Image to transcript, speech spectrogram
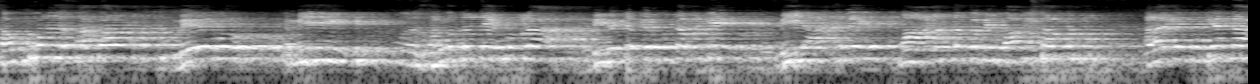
సంపూర్ణ సహకారం మేము మీ సంఘం నుంచి ఎప్పుడు కూడా మీ వెంట పెరుగుతామండి మీ ఆనందమే మా ఆనందంగా మేము భావిస్తాము అలాగే ముఖ్యంగా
